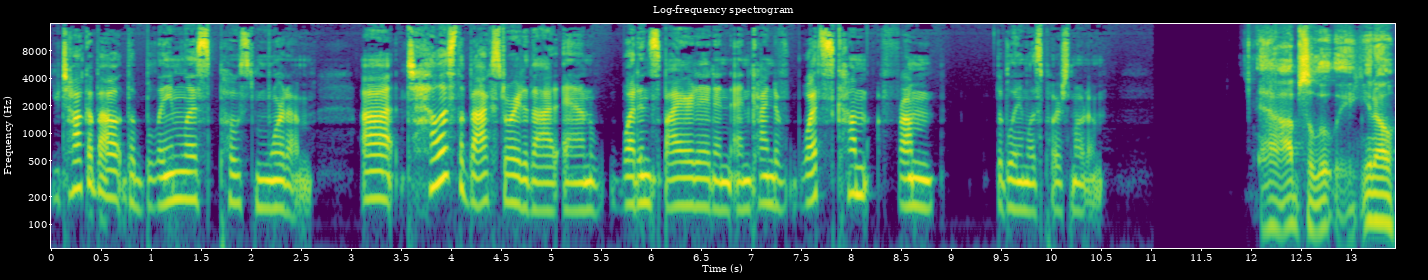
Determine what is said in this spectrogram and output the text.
You talk about the blameless post mortem. Uh, tell us the backstory to that and what inspired it, and and kind of what's come from the blameless post mortem. Yeah, absolutely. You know,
